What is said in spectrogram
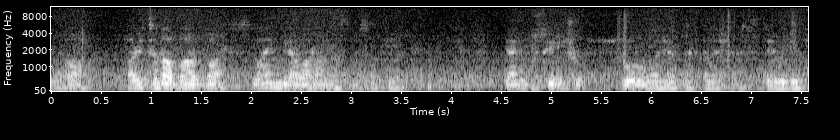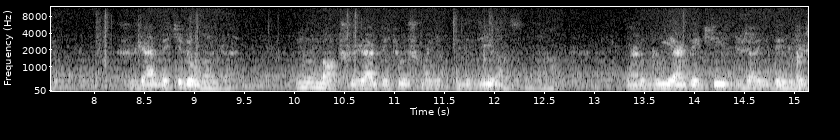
oha haritada var var slime bile var anasını satayım. Yani bu seri çok zor olacak arkadaşlar size öyle diyeyim. Şu yerdeki de olabilir. Hmm, bak şu yerdeki hoşuma gitmedi değil aslında. Yani bu yerdeki güzel gidebilir.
